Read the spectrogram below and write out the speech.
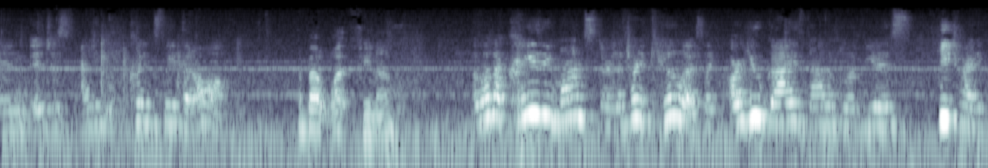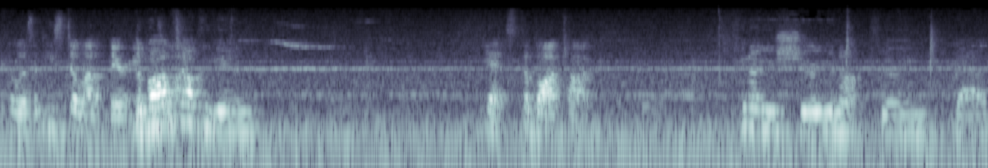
and it just, I just couldn't sleep at all. About what, Fina? About that crazy monster that tried to kill us. Like, are you guys that oblivious? He tried to kill us, and he's still out there. The Bob talk again. Yes, the Bob talk. You know, you sure you're not feeling bad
